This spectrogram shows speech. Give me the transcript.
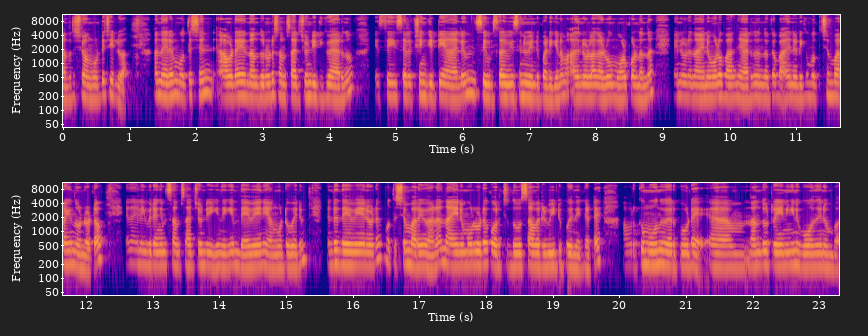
ആദർശം അങ്ങോട്ട് ചെല്ലുക അന്നേരം മുത്തശ്ശൻ അവിടെ നന്ദുനോട് സംസാരിച്ചുകൊണ്ടിരിക്കുമായിരുന്നു എസ് ഐ സെലക്ഷൻ കിട്ടിയാലും സിവിൽ സർവീസിന് വേണ്ടി പഠിക്കണം. അതിനുള്ള കഴിവ് മോൾക്കുണ്ടെന്ന് എന്നോട് നയനമോൾ പറഞ്ഞായിരുന്നു എന്നൊക്കെ അതിനിടയ്ക്ക് മുത്തച്ഛൻ പറയുന്നുണ്ട് കേട്ടോ. ഏതായാലും ഇവരങ്ങനെ സംസാരിച്ചുകൊണ്ടിരിക്കുന്നെങ്കിലും ദേവേനെ അങ്ങോട്ട് വരും. എന്നിട്ട് ദേവേനോട് മുത്തച്ഛൻ പറയുവാണ് നയനമോളൂടെ കുറച്ച് ദിവസം അവരുടെ വീട്ടിൽ പോയി നിൽക്കട്ടെ. അവർക്ക് മൂന്ന് പേർക്കൂടെ കൂടെ നന്ദു ട്രെയിനിങ്ങിന് പോകുന്നതിന് മുമ്പ്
